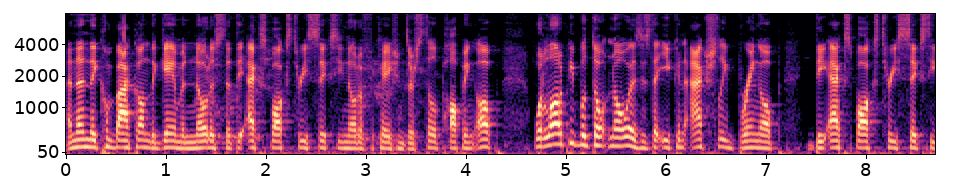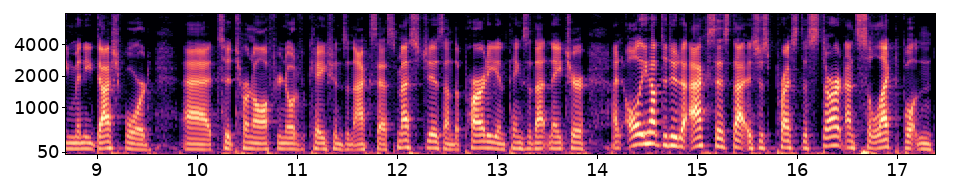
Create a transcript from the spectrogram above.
and then they come back back on the game and notice that the Xbox 360 notifications are still popping up. What a lot of people don't know is, is that you can actually bring up the Xbox 360 mini dashboard uh, to turn off your notifications and access messages and the party and things of that nature. And all you have to do to access that is just press the start and select button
